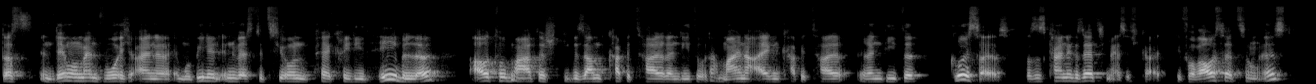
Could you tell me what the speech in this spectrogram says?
dass in dem Moment, wo ich eine Immobilieninvestition per Kredit hebele, automatisch die Gesamtkapitalrendite oder meine Eigenkapitalrendite größer ist. Das ist keine Gesetzmäßigkeit. Die Voraussetzung ist,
